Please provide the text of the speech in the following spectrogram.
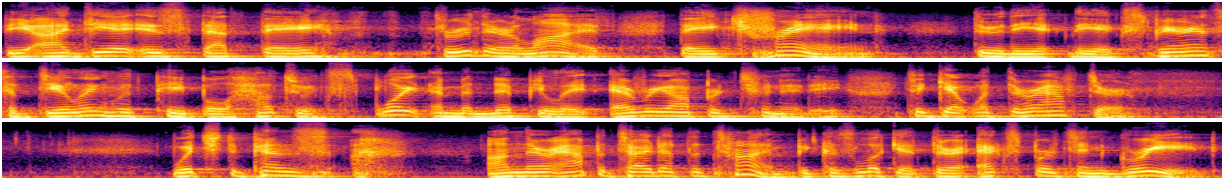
The idea is that they, through their life, they train through the, the experience of dealing with people how to exploit and manipulate every opportunity to get what they're after, which depends on their appetite at the time because look at they're experts in greed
